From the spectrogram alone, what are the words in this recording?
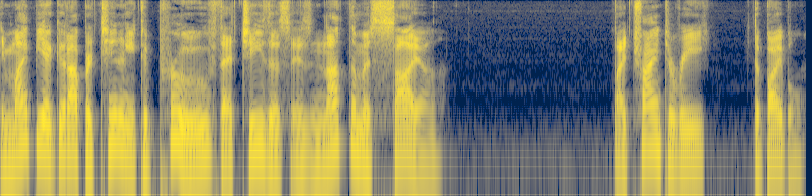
it might be a good opportunity to prove that Jesus is not the Messiah by trying to read the Bible.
